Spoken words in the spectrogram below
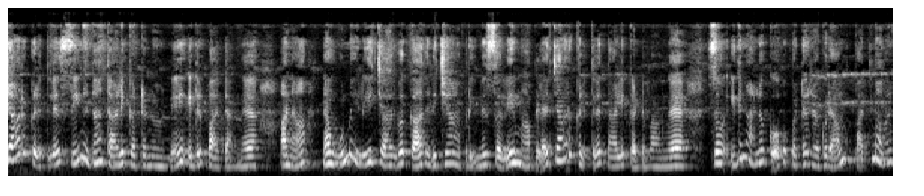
சாருக்களத்தில் சீனு சீனை தான் தாலி கட்டணும்னு எதிர்பார்த்தாங்க. ஆனால் நான் உண்மையிலேயே சாருவை காதலிச்சேன் அப்படின்னு சொல்லி மாப்பிள்ளை சாருக்களத்தில் தாலி கட்டுவாங்க. ஸோ இதனால கோபப்பட்ட ரகுராம் பத்மாவை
